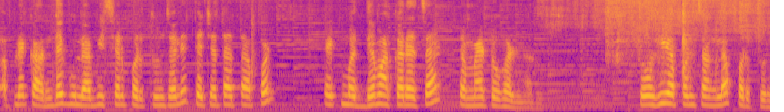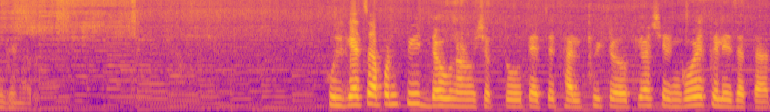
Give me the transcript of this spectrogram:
आपले कांदे गुलाबीसर परतून झाले त्याच्यात आता आपण एक मध्यम आकाराचा टमॅटो घालणार आहोत. तोही आपण चांगला परतून घेणार आहोत. हुलग्याचं आपण पीठ दळून आणू शकतो त्याचे थालपीठं किंवा शेंगोळे केले जातात.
